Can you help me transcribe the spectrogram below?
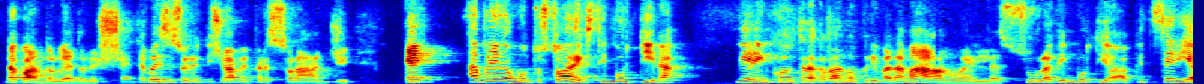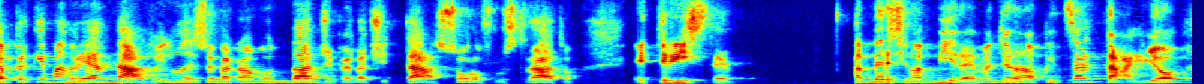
da quando lui è adolescente. Questi sono diciamo i personaggi. E a primo punto sto Alex Tiburtina viene incontrato l'anno prima da Manuel sulla Tiburtina, una pizzeria, perché Manuel è andato in uno dei suoi vagabondaggi per la città, solo frustrato e triste, a bersi una birra e mangiare una pizza al taglio,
